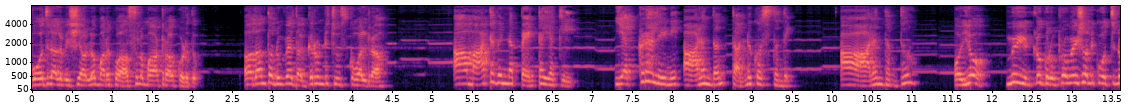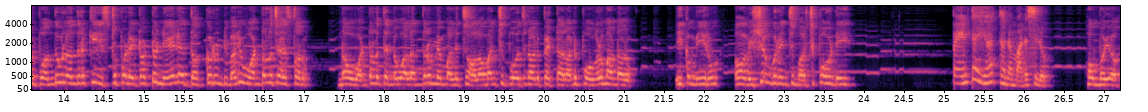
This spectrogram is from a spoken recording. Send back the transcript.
భోజనాల విషయంలో మనకు అసలు మాట రాకూడదు. అదంతా నువ్వే దగ్గరుండి చూసుకోవాలిరా. ఆ మాట విన్న పెంటయ్యకి ఎక్కడా లేని ఆనందం తన్నుకొస్తుంది. ఆ ఆనందంతో అయ్యో మీ ఇంట్లో గృహప్రవేశానికి వచ్చిన బంధువులందరికీ ఇష్టపడేటట్టు నేనే దగ్గరుండి మరి వంటలు చేస్తాను. నా వంటలు తిన్న వాళ్ళందరూ మిమ్మల్ని చాలా మంచి భోజనాలు పెట్టారని పొగడమన్నారు. ఇక మీరు ఆ విషయం గురించి మర్చిపోండి. పెంటయ్య తన మనసులో అమ్మయ్య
